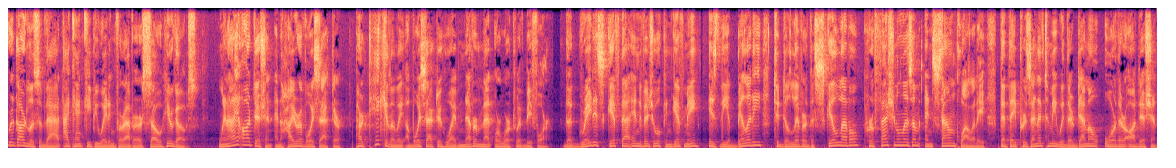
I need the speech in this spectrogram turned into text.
regardless of that, I can't keep you waiting forever, so here goes. When I audition and hire a voice actor, particularly a voice actor who I've never met or worked with before, the greatest gift that individual can give me is the ability to deliver the skill level, professionalism, and sound quality that they presented to me with their demo or their audition.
